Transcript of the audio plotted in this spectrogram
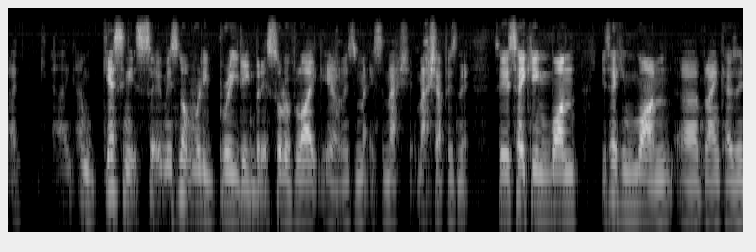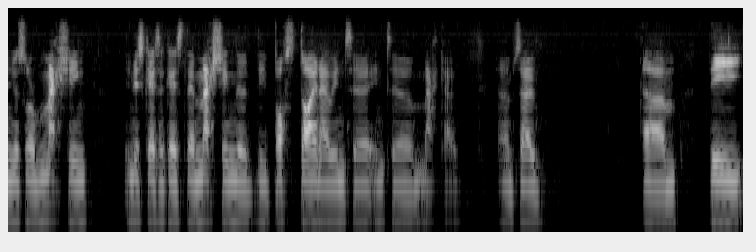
I, am guessing it's it's not really breeding, but it's sort of like you know it's, it's a mash mash up, isn't it? So you're taking one you're taking one uh, blankos and you're sort of mashing. In this case, I guess they're mashing the the boss dino into into Mako. Um, so um, the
